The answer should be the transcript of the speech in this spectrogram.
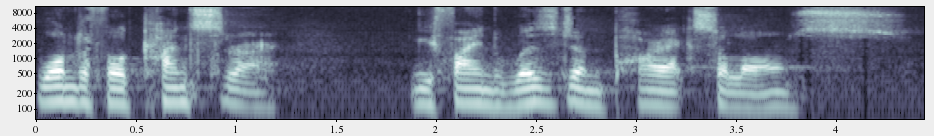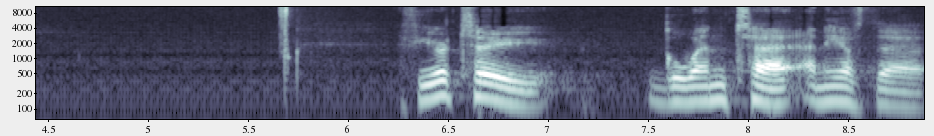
wonderful counselor, you find wisdom par excellence. If you were to go into any of the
